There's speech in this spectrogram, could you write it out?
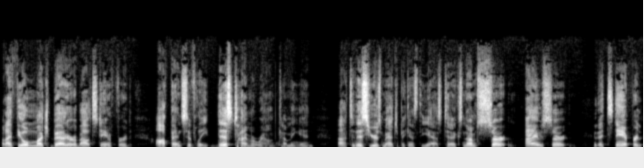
But I feel much better about Stanford offensively this time around coming in uh, to this year's matchup against the Aztecs. And I'm certain, I'm certain that Stanford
